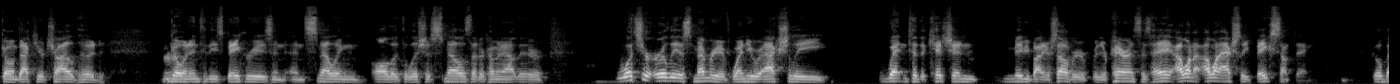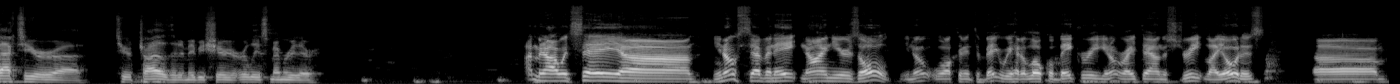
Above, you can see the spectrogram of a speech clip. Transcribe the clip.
going back to your childhood mm-hmm. going into these bakeries and, and smelling all the delicious smells that are coming out there what's your earliest memory of when you actually went into the kitchen maybe by yourself or with your parents and say hey i want to i want to actually bake something go back to your uh, to your childhood and maybe share your earliest memory there I mean, I would say, uh, you know, seven, eight, nine years old, you know, walking into bakery. We had a local bakery, you know, right down the street, Lyota's. Um,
